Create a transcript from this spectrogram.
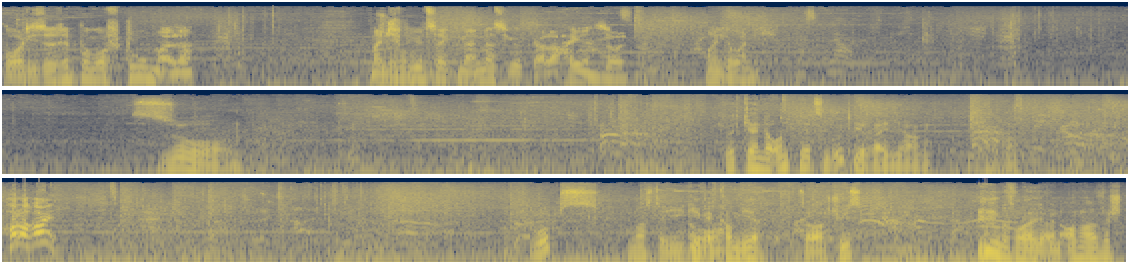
Boah, diese Rippung auf Doom, Alter. Mein So. Spiel zeigt mir an, dass ich euch alle heilen soll. Mach ich aber nicht. So. Ich würde gerne da unten jetzt ein Ulti reinjagen. Hau doch rein! Ups. Master Yi, geh Oh. weg, komm hier. So, tschüss. Bevor er euch auch noch erwischt.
